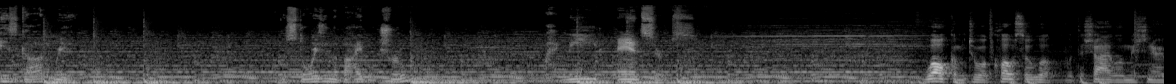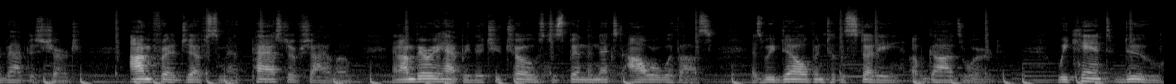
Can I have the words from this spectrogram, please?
Is God real? Are the stories in the Bible true? I need answers. Welcome to a closer look with the Shiloh Missionary Baptist Church. I'm Fred Jeff Smith, pastor of Shiloh, and I'm very happy that you chose to spend the next hour with us as we delve into the study of God's Word. We can't do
